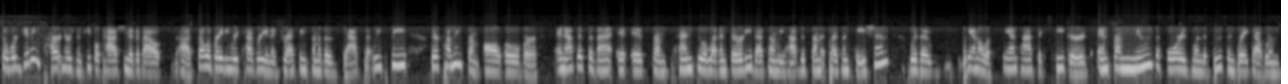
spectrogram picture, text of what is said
So we're getting partners and people passionate about uh, celebrating recovery and addressing some of those gaps that we see. They're coming from all over. And at this event, it is from 10 to 11:30. That's when we have the summit presentation with a panel of fantastic speakers. And from noon to four is when the booth and breakout rooms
